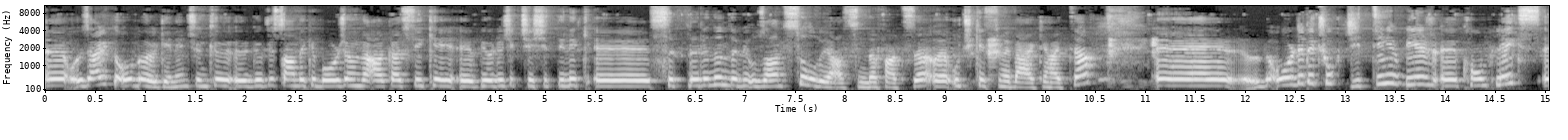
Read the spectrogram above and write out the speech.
e, özellikle o bölgenin çünkü e, Gürcistan'daki Borjon ve Akasike e, biyolojik çeşitlilik e, sırtlarının da bir uzantısı oluyor aslında Fatsa. E, uç kesimi belki hatta. Ee, orada da çok ciddi bir e, kompleks e,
